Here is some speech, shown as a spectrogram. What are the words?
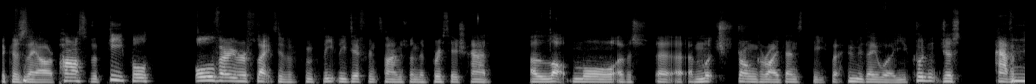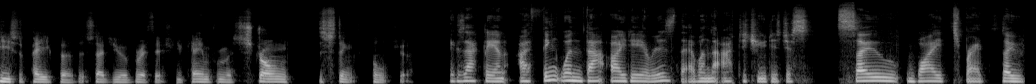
because they are a part of a people all very reflective of completely different times when the british had a lot more of a much stronger identity for who they were. You couldn't just have a Mm. piece of paper that said you were british. You came from a strong distinct culture Exactly. And I think when that idea is there, when that attitude is just so widespread, so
